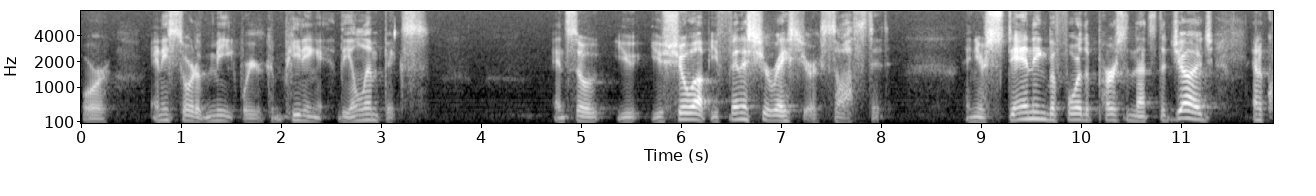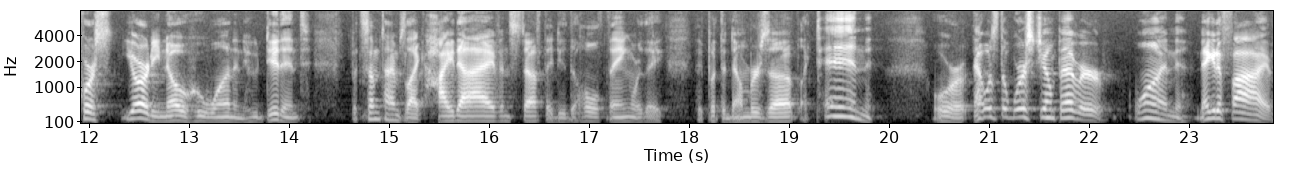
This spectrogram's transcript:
Or any sort of meet where you're competing the Olympics. And so you, you show up, you finish your race, you're exhausted. And you're standing before the person that's the judge. And of course, you already know who won and who didn't. But sometimes, like high dive and stuff, they do the whole thing where they, they put the numbers up, like 10, or that was the worst jump ever, 1, negative 5.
